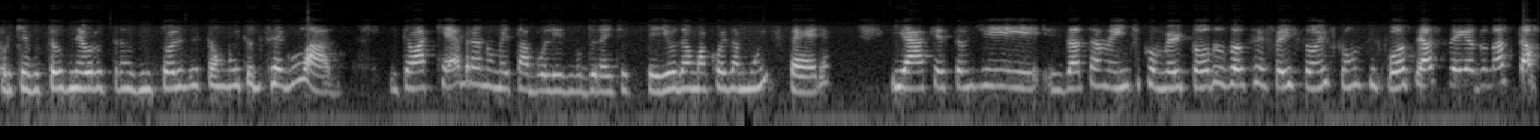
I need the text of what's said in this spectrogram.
porque os seus neurotransmissores estão muito desregulados. Então, a quebra no metabolismo durante esse período é uma coisa muito séria. E a questão de exatamente comer todas as refeições como se fosse a ceia do Natal.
